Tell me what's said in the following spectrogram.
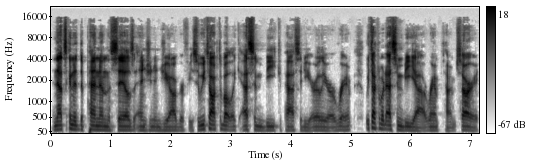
And that's going to depend on the sales engine and geography. So we talked about like SMB capacity earlier. Ramp. We talked about SMB ramp time. Sorry.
